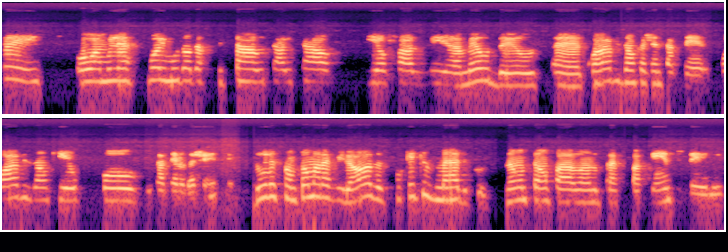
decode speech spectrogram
fez, ou a mulher foi e mudou de hospital e tal e tal, e eu fazia, meu Deus, é, qual é a visão que a gente está tendo? Qual é a visão que o povo está tendo da gente? Dúvidas são tão maravilhosas, por que, que os médicos não estão falando para os pacientes deles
